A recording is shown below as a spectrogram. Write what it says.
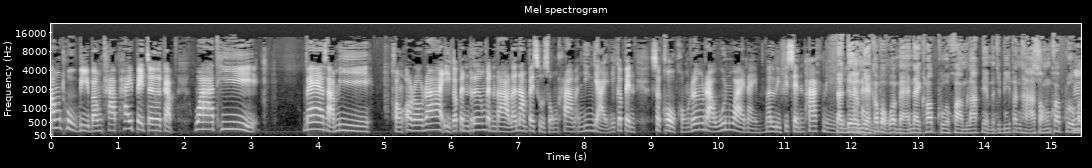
ต้องถูกบีบบังคับให้ไปเจอกับว่าที่แม่สามี ของออโรราอีกก็เป็นเรื่องเป็นราว แล้วนำไปสู่สงครามอันยิ่งใหญ่นี่ก็เป็นสโคปของเรื่องราววุ่นวายใน Maleficent ภาคนี้ แต่เดิมเนี่ยเขาบอกว่าแหมในครอบครัวความรักเนี่ยมันจะมีปัญหาสองครอบครัวมา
